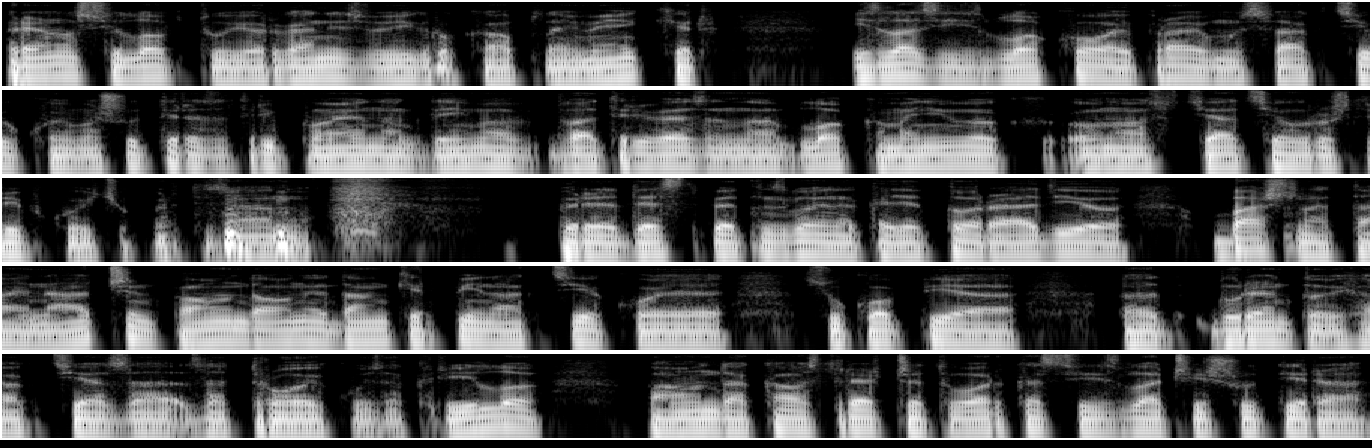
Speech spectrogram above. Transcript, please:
prenosi loptu i organizuje igru kao playmaker, izlazi iz blokova i pravi mu se akcije u kojima šutira za tri poena gde ima dva, tri veza na blok, a meni uvek ono asocijacija Uroš Tripković u Partizanu. Pre 10-15 godina kad je to radio baš na taj način, pa onda one Dunker Pin akcije koje su kopija uh, Durentovih akcija za, za trojku, za krilo, pa onda kao stretch četvorka se izvlači i šutira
